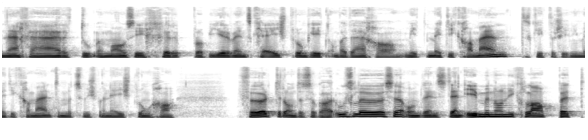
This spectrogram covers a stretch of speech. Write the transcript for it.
Nachher tut man mal sicher probieren, wenn es keinen Einsprung gibt, und man den kann mit Medikamenten, es gibt verschiedene Medikamente, wo man zum Beispiel einen Einsprung kann fördern oder sogar auslösen. Und wenn es dann immer noch nicht klappt,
